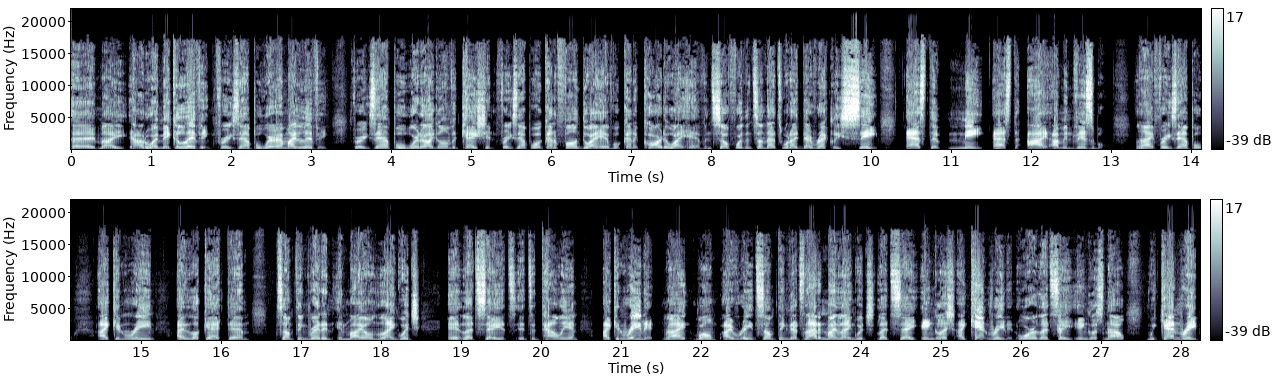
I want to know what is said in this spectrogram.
uh, my how do I make a living? For example, where am I living? For example, where do I go on vacation? For example, what kind of phone do I have? What kind of car do I have? And so forth and so on. That's what I directly see. As to me, as to I, I'm invisible. All right. For example, I can read. I look at um, something written in my own language, and let's say it's it's Italian. I can read it, right? Boom. I read something that's not in my language, let's say English, I can't read it. Or let's say English now, we can read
